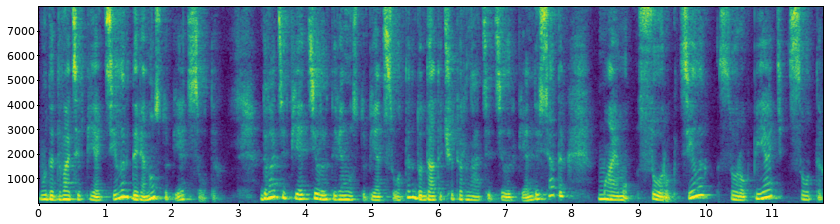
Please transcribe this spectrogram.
буде 25,95. 25,95 додати 14,5 маємо 40,45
